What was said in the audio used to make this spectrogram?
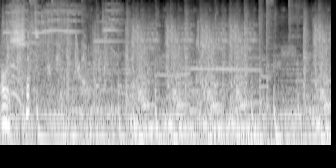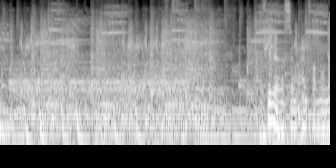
Oh shit. Viele das sind einfach nur, ne?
